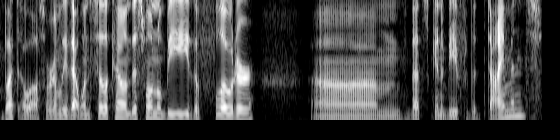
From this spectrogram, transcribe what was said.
But, oh well, so we're going to leave that one silicone. This one will be the floater. Um, that's going to be for the diamonds.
